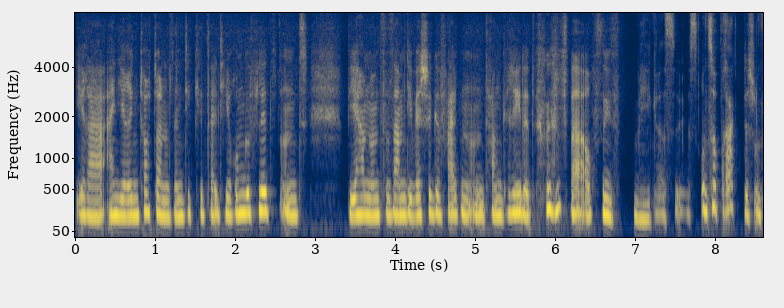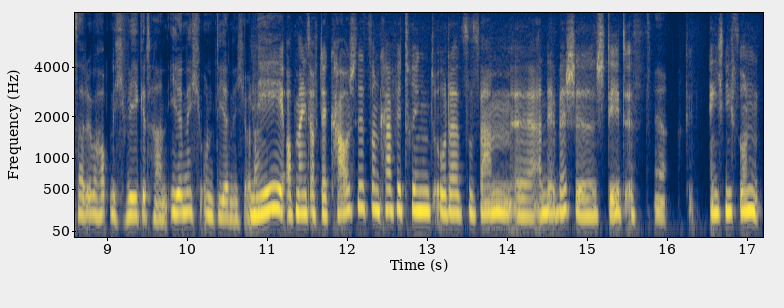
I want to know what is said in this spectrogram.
ihrer einjährigen Tochter. Und dann sind die Kids halt hier rumgeflitzt und wir haben dann zusammen die Wäsche gefalten und haben geredet. Das war auch süß. Mega süß. Und so praktisch. Und es hat überhaupt nicht wehgetan. Ihr nicht und dir nicht, oder? Nee, ob man jetzt auf der Couch sitzt und Kaffee trinkt oder zusammen äh, an der Wäsche steht, ist ja. eigentlich nicht so ein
